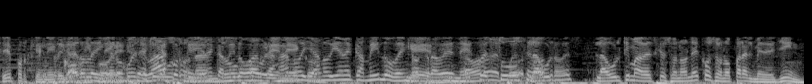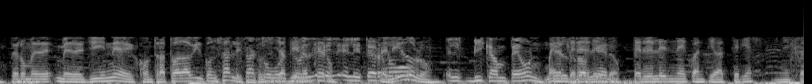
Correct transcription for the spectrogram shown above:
Sí, porque Que Neco- le dijeron se va porque viene Camilo Vargas. Ah, no, ya no viene Camilo, venga otra vez. Neco estuvo la, otra vez. la última vez que sonó Neco sonó para el Medellín, pero Mede- Medellín eh, contrató a David González, Exacto, entonces ya tiene el, arquero. el- el eterno, el ídolo. el bicampeón. Bueno, pero, él es, pero él es neco antibacterias. Neco-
